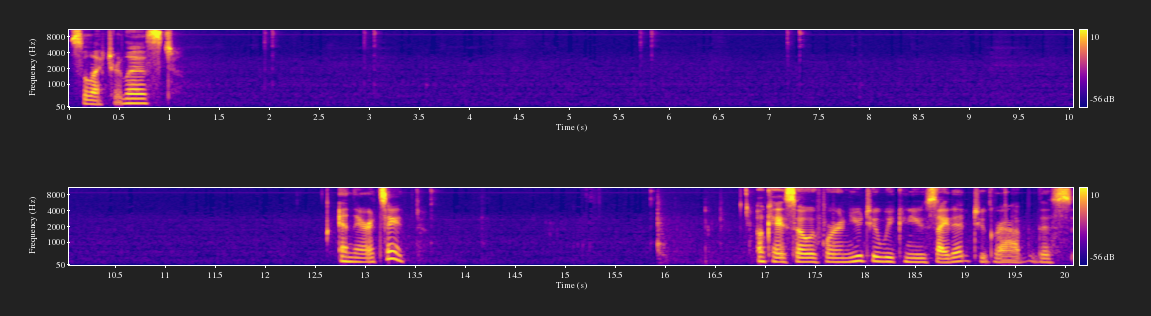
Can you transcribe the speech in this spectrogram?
Select your list. And there it's saved. Okay, so if we're in YouTube, we can use Cite It to grab this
